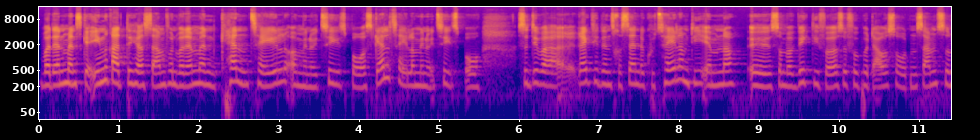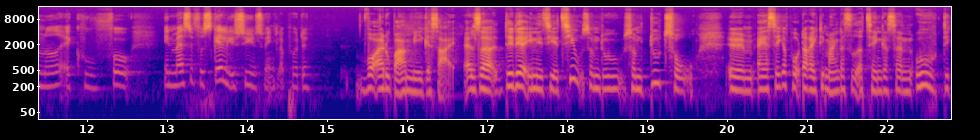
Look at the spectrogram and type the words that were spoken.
hvordan man skal indrette det her samfund, hvordan man kan tale om minoritetsborgere, skal tale om minoritetsborgere. Så det var rigtig interessant at kunne tale om de emner, øh, som var vigtige for os at få på dagsordenen, samtidig med at kunne få en masse forskellige synsvinkler på det hvor er du bare mega sej. Altså det der initiativ, som du, som du tog, øhm, er jeg sikker på, at der er rigtig mange, der sidder og tænker sådan, uh, det,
